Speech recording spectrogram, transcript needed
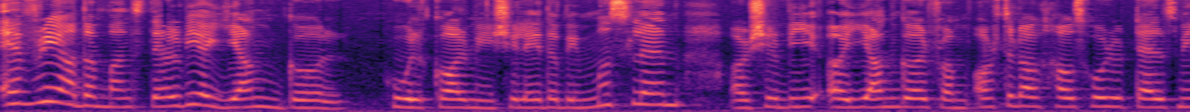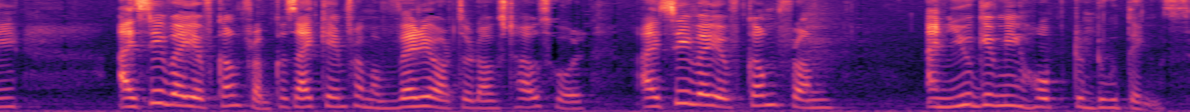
every other month there will be a young girl who will call me. She'll either be Muslim or she'll be a young girl from Orthodox household who tells me, I see where you've come from because I came from a very Orthodox household. I see where you've come from and you give me hope to do things.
